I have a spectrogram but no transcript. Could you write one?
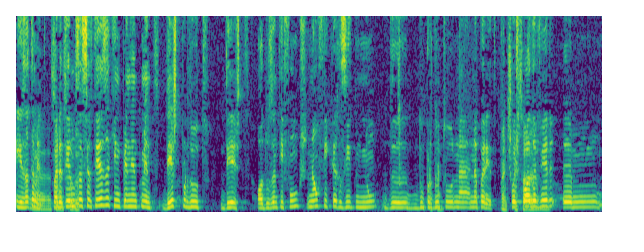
Exatamente. sobre para termos a certeza que, independentemente deste produto, deste ou dos antifungos, não fica resíduo nenhum de- do produto na, na parede. Antes Depois pode a- haver. hum,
